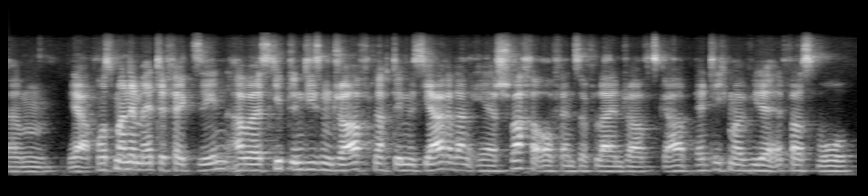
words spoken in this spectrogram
Ähm, ja, muss man im Endeffekt sehen. Aber es gibt in diesem Draft, nachdem es jahrelang eher schwache Offensive Line Drafts gab, endlich mal wieder etwas, wo,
